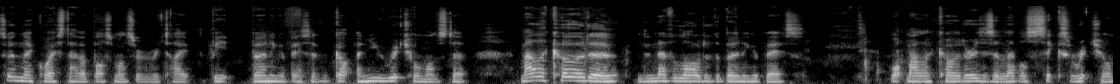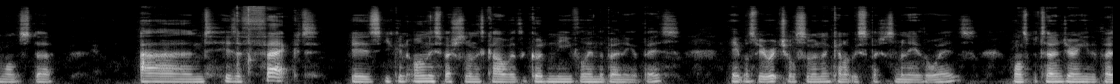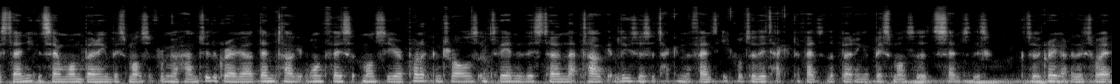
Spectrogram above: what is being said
So in their quest to have a boss monster of every type, the Burning Abyss have got a new ritual monster, Malacoda, the Netherlord of the Burning Abyss. What Malacoda is is a level 6 ritual monster, and his effect is you can only special summon this card with good and evil in the Burning Abyss. It must be ritual summon and cannot be special summoned any other ways. Once per turn during either player's turn, you can send one Burning Abyss monster from your hand to the graveyard, then target one face-up monster your opponent controls, and to the end of this turn, that target loses attack and defense equal to the attack and defense of the Burning Abyss monster that's sent to, this, to the graveyard in this way.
